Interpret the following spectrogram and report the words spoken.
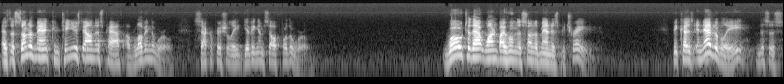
as the Son of Man continues down this path of loving the world, sacrificially giving himself for the world, woe to that one by whom the Son of Man is betrayed. Because inevitably, this is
